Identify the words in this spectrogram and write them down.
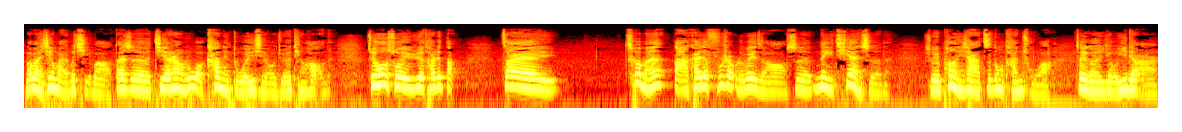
老百姓买不起吧，但是街上如果看的多一些，我觉得挺好的。最后说一句，它的打在车门打开的扶手的位置啊，是内嵌式的，所以碰一下自动弹出啊。这个有一点儿，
